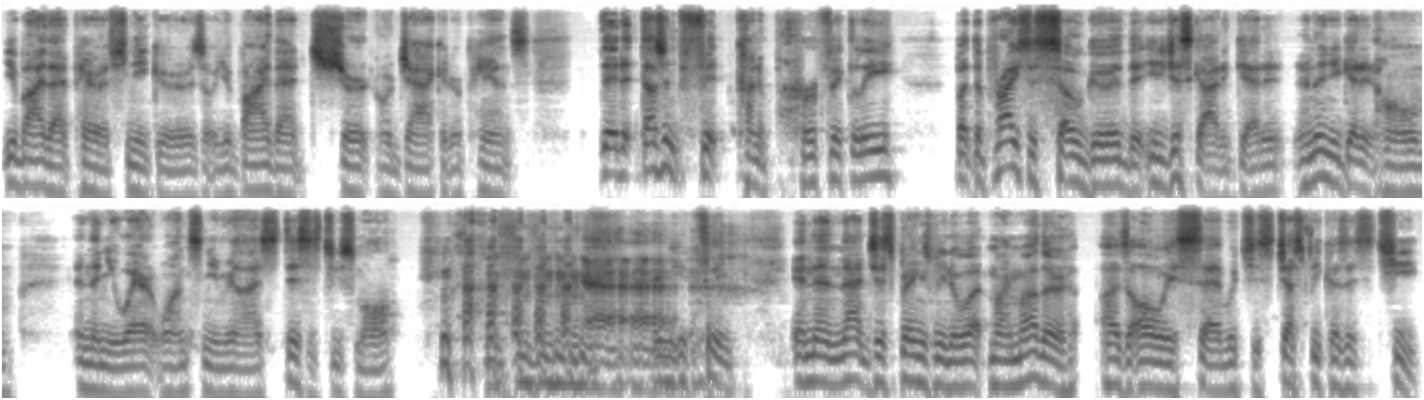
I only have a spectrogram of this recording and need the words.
you buy that pair of sneakers or you buy that shirt or jacket or pants that it doesn't fit kind of perfectly but the price is so good that you just got to get it. And then you get it home and then you wear it once and you realize this is too small. and you think, and then that just brings me to what my mother has always said, which is just because it's cheap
